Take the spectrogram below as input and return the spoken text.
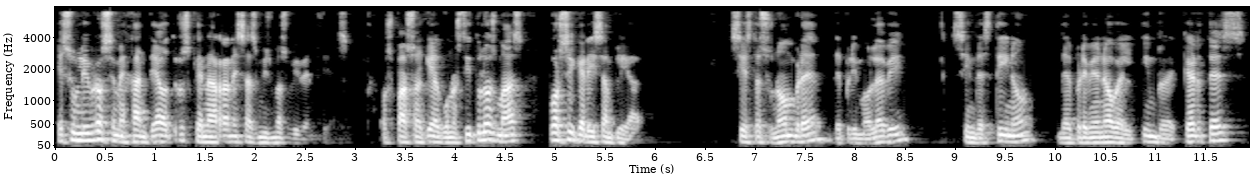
es un libro semejante a otros que narran esas mismas vivencias. Os paso aquí algunos títulos más por si queréis ampliar. Si esto es un hombre, de Primo Levi, Sin Destino, del premio Nobel Imre Kertész,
